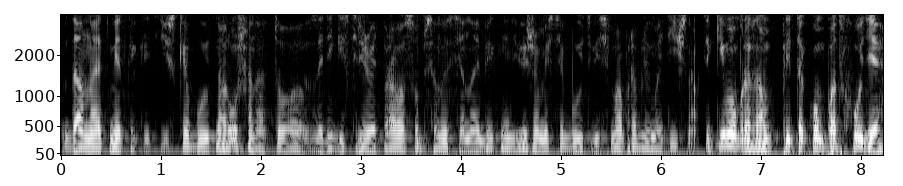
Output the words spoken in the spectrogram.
данная отметка критическая будет нарушена, то зарегистрировать право собственности на объект недвижимости будет весьма проблематично. Таким образом, при таком подходе,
